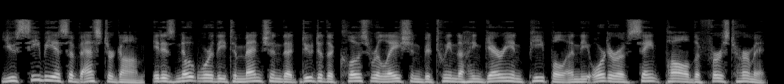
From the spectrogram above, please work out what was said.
Eusebius of Esztergom, it is noteworthy to mention that due to the close relation between the Hungarian people and the order of St. Paul the First Hermit,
